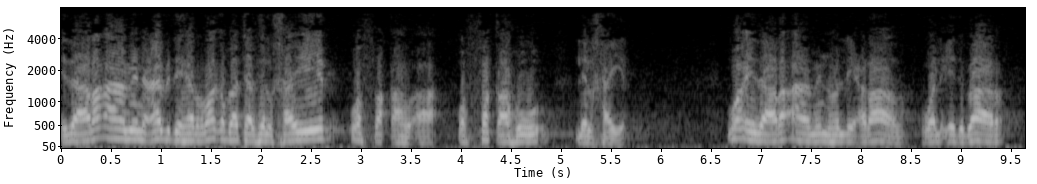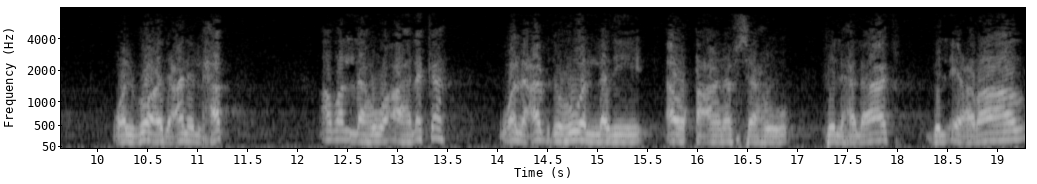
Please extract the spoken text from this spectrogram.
إذا رأى من عبده الرغبة في الخير وفقه وفقه للخير. وإذا رأى منه الإعراض والإدبار والبعد عن الحق أضله وأهلكه والعبد هو الذي أوقع نفسه في الهلاك بالإعراض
